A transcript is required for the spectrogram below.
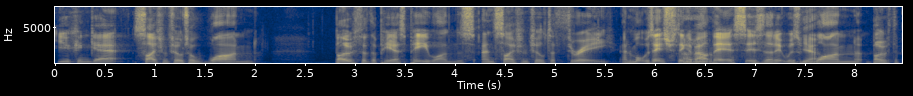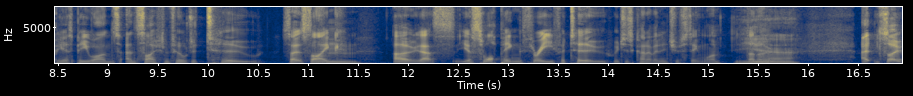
You can get Siphon Filter One, both of the PSP ones, and Siphon Filter Three. And what was interesting about Oh. this is that it was Yeah. one, both the PSP ones, and Siphon Filter Two. So it's like, Hmm. oh, that's you're swapping three for two, which is kind of an interesting one. Dunno. Yeah. Uh, so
